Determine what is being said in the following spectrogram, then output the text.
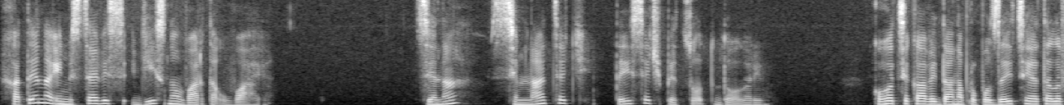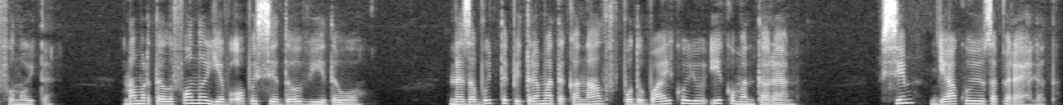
Хатина і місцевість дійсно варта уваги. Ціна 17 тисяч 500 доларів. Кого цікавить дана пропозиція, телефонуйте. Номер телефону є в описі до відео. Не забудьте підтримати канал вподобайкою і коментарем. Всім дякую за перегляд!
